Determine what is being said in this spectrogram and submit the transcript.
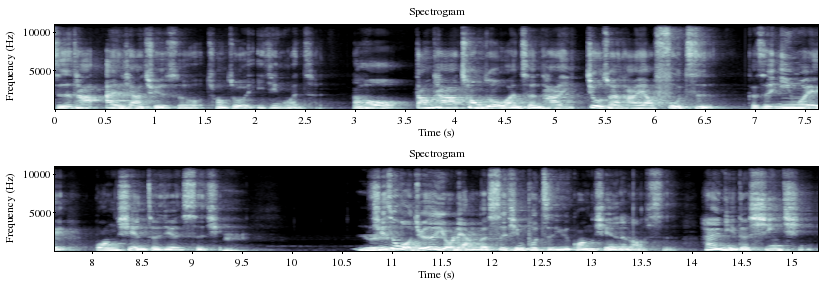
只是他按下去的时候，创作已经完成。然后，当他创作完成，他就算他要复制，可是因为光线这件事情，其实我觉得有两个事情不止于光线的老师，还有你的心情。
